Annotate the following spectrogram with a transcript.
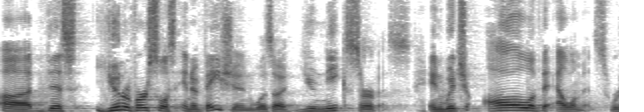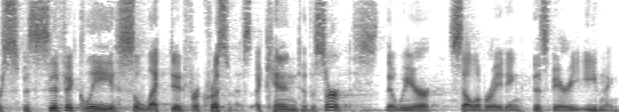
Uh, this universalist innovation was a unique service in which all of the elements were specifically selected for Christmas, akin to the service that we are celebrating this very evening.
